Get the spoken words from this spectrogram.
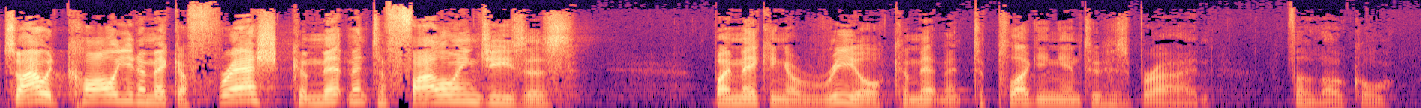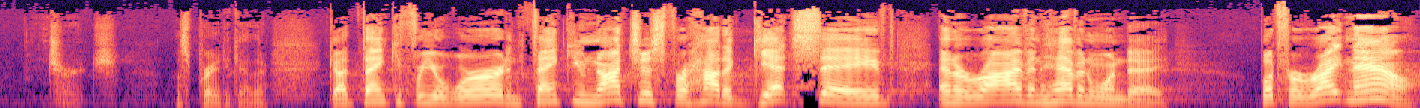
So I would call you to make a fresh commitment to following Jesus by making a real commitment to plugging into his bride, the local church. Let's pray together. God, thank you for your word, and thank you not just for how to get saved and arrive in heaven one day, but for right now,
